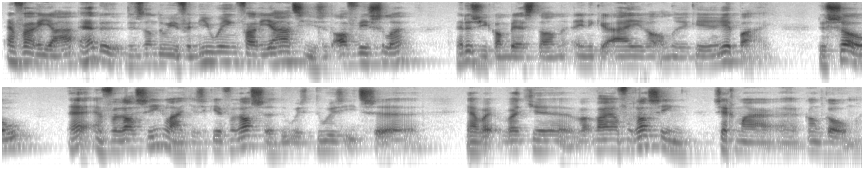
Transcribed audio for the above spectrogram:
en varia, hè, dus dan doe je vernieuwing. Variatie is het afwisselen. Hè, dus je kan best dan ene keer eieren, andere keer ribeye. Dus zo, hè, en verrassing, laat je eens een keer verrassen. Doe eens, doe eens iets eh, ja, wa- wat je, wa- waar een verrassing zeg maar, eh, kan komen.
